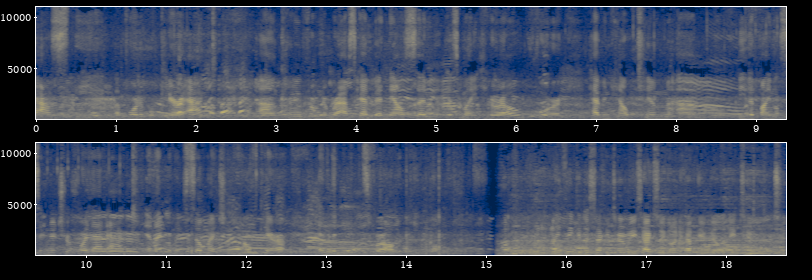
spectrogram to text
pass the Affordable Care Act. Um, coming from Nebraska, Ben Nelson is my hero for having helped him um, be the final signature for that act, and I believe so much in health care and the needs for all the people. I think in the second term he's actually going to have the ability to, to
